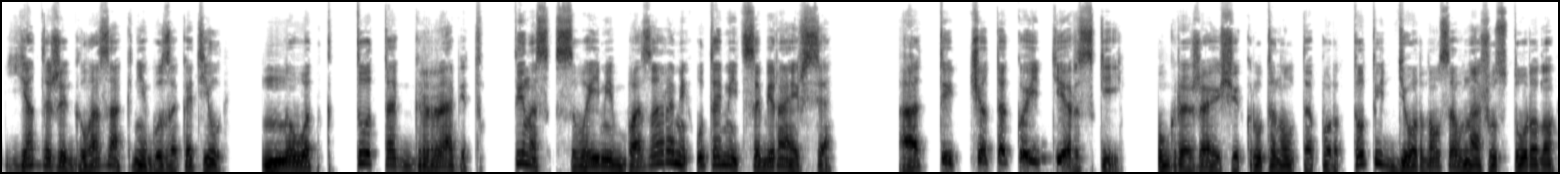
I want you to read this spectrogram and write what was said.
Я даже глаза к небу закатил. «Ну вот кто так грабит? Ты нас своими базарами утомить собираешься?» «А ты чё такой дерзкий?» Угрожающе крутанул топор тот и дернулся в нашу сторону.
